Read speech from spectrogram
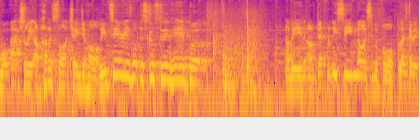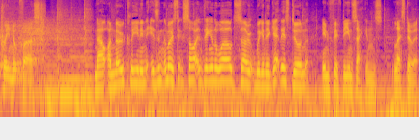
Well, actually, I've had a slight change of heart. The interior is not disgusting in here, but I mean, I've definitely seen nicer before. Let's get it cleaned up first. Now, I know cleaning isn't the most exciting thing in the world, so we're going to get this done in 15 seconds. Let's do it.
